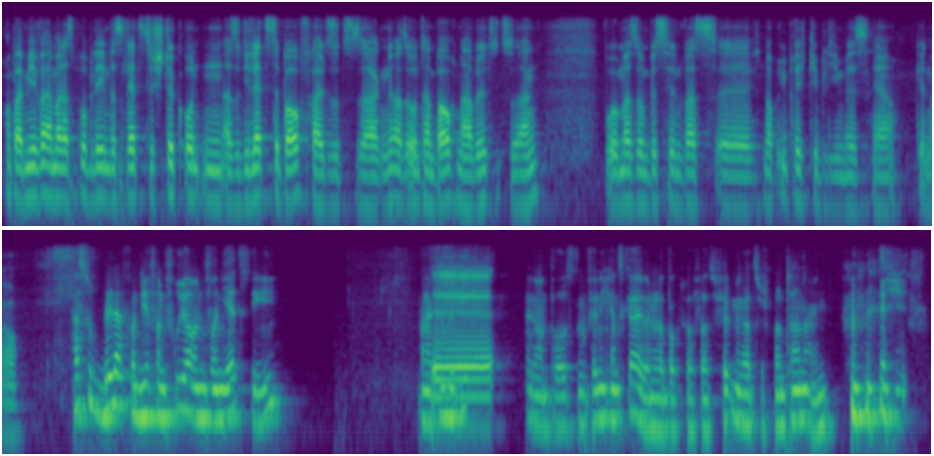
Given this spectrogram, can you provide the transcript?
Und bei mir war immer das Problem, das letzte Stück unten, also die letzte Bauchfalte sozusagen, ne, also unterm Bauchnabel sozusagen, wo immer so ein bisschen was äh, noch übrig geblieben ist. Ja, genau. Hast du Bilder von dir von früher und von jetzt, Digi? Und dann können äh, wir Instagram posten. Finde ich ganz geil, wenn du da Bock drauf hast. Fällt mir gerade so spontan ein. die,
